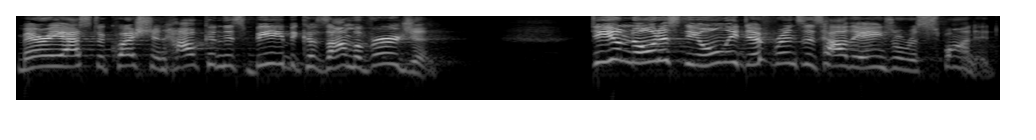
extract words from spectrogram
Mary asked a question, How can this be? Because I'm a virgin. Do you notice the only difference is how the angel responded?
